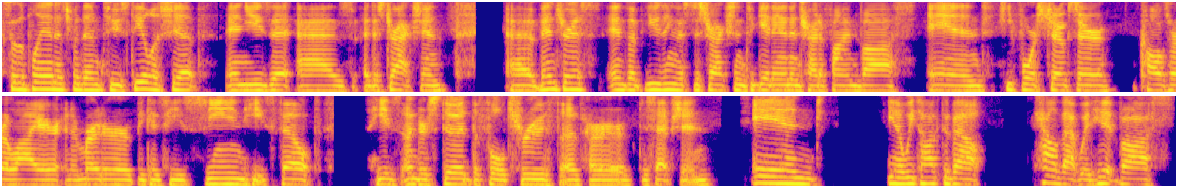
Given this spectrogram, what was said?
So the plan is for them to steal a ship and use it as a distraction. Uh, Ventress ends up using this distraction to get in and try to find Voss, and he force chokes her, calls her a liar and a murderer because he's seen, he's felt, he's understood the full truth of her deception. And, you know, we talked about how that would hit Voss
